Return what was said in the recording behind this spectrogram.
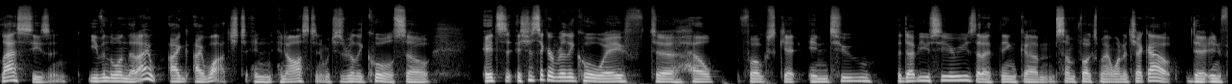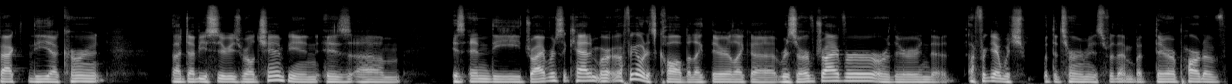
last season, even the one that I I, I watched in in Austin, which is really cool. So it's it's just like a really cool way f- to help folks get into the W Series that I think um, some folks might want to check out. There, in fact, the uh, current uh, W Series world champion is um is in the drivers academy or I forget what it's called, but like they're like a reserve driver or they're in the I forget which what the term is for them, but they're a part of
